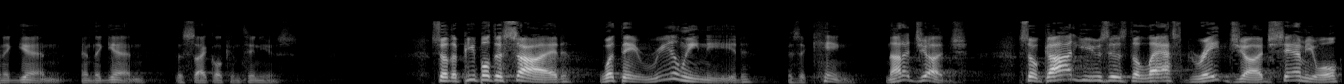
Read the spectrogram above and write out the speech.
and again and again the cycle continues. So the people decide what they really need is a king, not a judge. So God uses the last great judge, Samuel,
